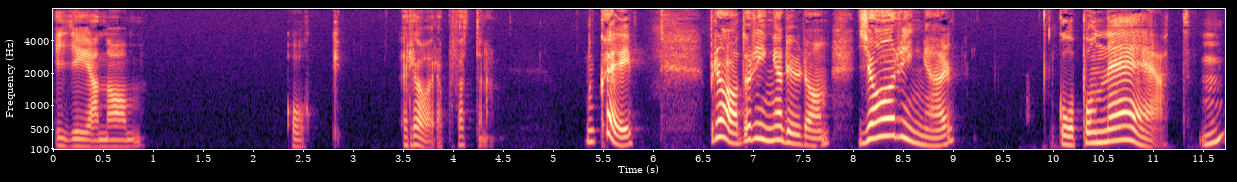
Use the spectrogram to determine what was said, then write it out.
igenom och röra på fötterna. Okej. Bra, då ringar du dem. Jag ringar gå på nät. Mm.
